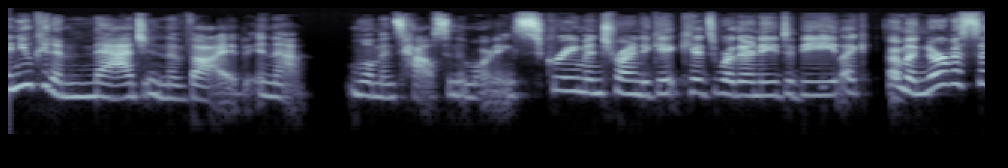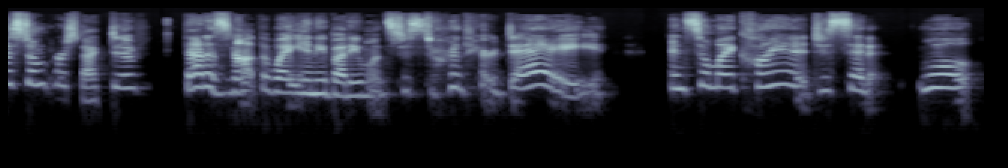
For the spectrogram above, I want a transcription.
And you can imagine the vibe in that woman's house in the morning, screaming, trying to get kids where they need to be. Like from a nervous system perspective, that is not the way anybody wants to start their day. And so my client just said, Well,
